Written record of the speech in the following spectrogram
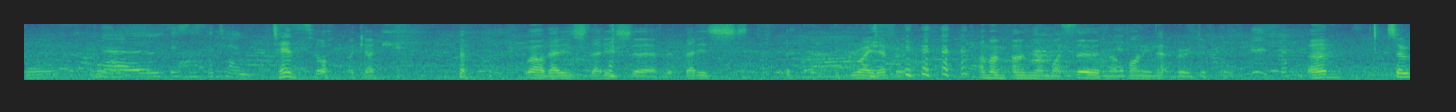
four, four No, this is the tenth. tenth. Oh, okay. well, that is that is uh, that is a, a great effort. I'm on- only on my third, and I'm finding that very difficult. Um, so,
